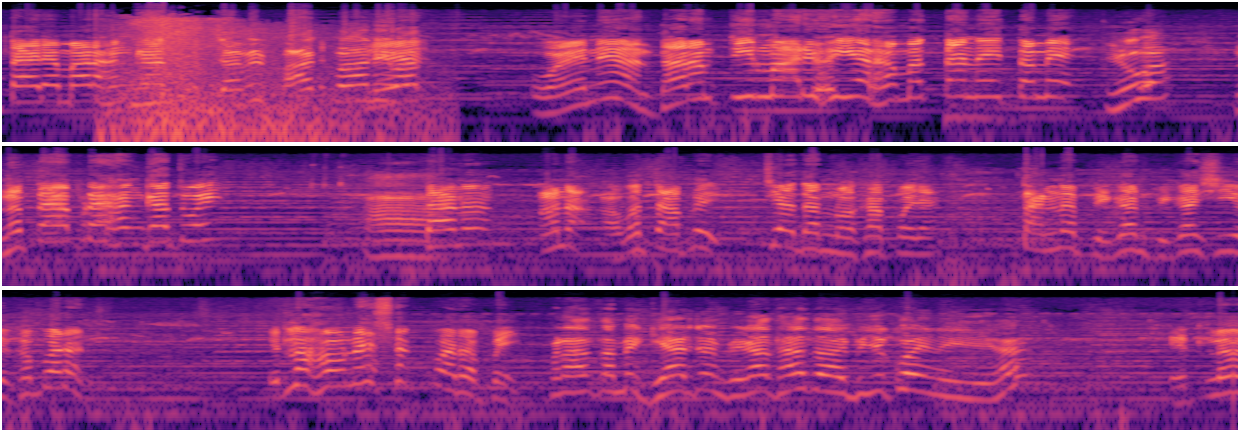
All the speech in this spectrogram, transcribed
નતા રે મારા હંગાત. જમીન ભાગ પડવાની વાત? ઓય ને અંધારામ તીર માર્યો યાર હમતતા નહીં તમે. યો નતા આપણે હંગાત હોય? તાના અને હવે તો આપણે ચેદાર નોખા પડ્યા. તાના ભેગા ને ભેગા છીએ ખબર જ એટલે હવે નહીં શક પર ભાઈ. પણ આ તમે ઘેર જઈને ભેગા થાય તો બીજું કોઈ નહીં હે? એટલે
